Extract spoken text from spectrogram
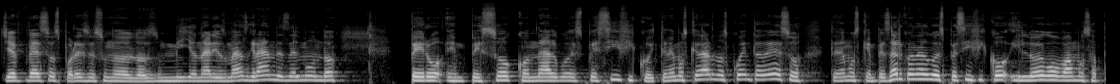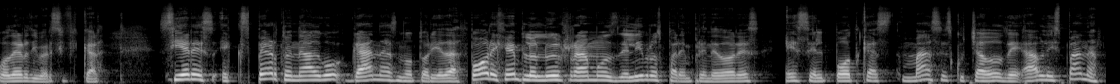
Jeff Bezos por eso es uno de los millonarios más grandes del mundo pero empezó con algo específico y tenemos que darnos cuenta de eso. Tenemos que empezar con algo específico y luego vamos a poder diversificar. Si eres experto en algo, ganas notoriedad. Por ejemplo, Luis Ramos de Libros para Emprendedores es el podcast más escuchado de habla hispana.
